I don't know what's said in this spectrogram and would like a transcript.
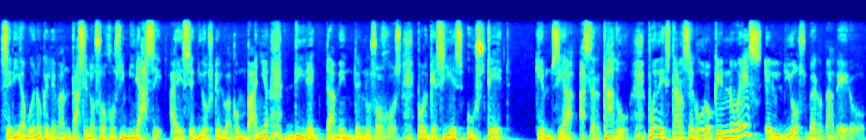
Sería bueno que levantase los ojos y mirase a ese Dios que lo acompaña directamente en los ojos, porque si es usted quien se ha acercado puede estar seguro que no es el Dios verdadero.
